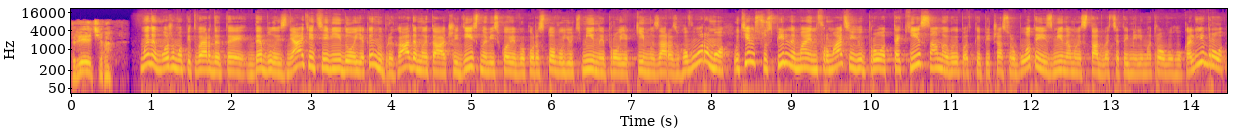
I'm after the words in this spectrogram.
Третья. Ми не можемо підтвердити, де були зняті ці відео, якими бригадами та чи дійсно військові використовують міни, про які ми зараз говоримо. Утім, суспільне має інформацію про такі саме випадки під час роботи із мінами 120-мм калібру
